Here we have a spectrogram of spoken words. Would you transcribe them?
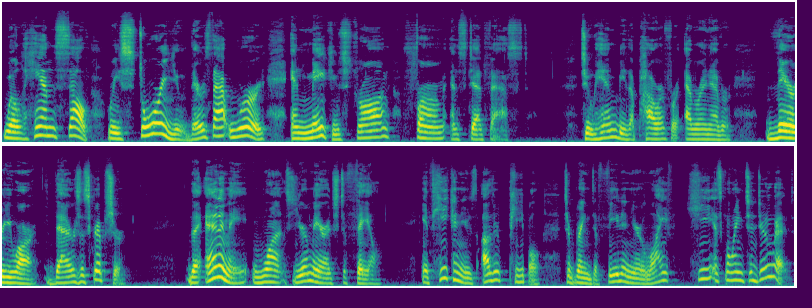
will himself restore you. There's that word, and make you strong, firm, and steadfast. To him be the power forever and ever. There you are. There's a scripture. The enemy wants your marriage to fail. If he can use other people to bring defeat in your life, he is going to do it.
